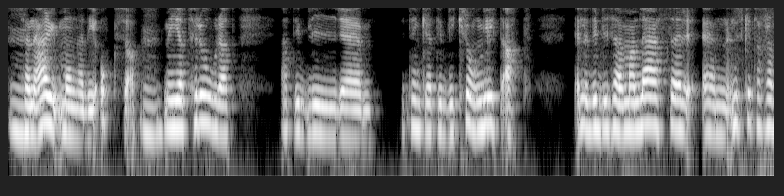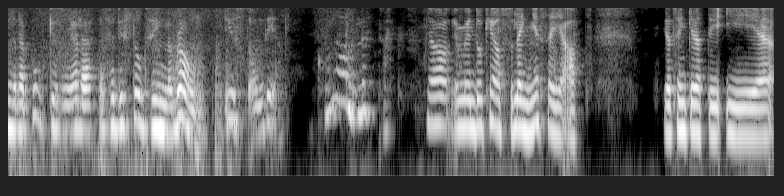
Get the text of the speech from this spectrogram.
Mm. Sen är många det också. Mm. Men jag tror att, att det blir, eh, jag tänker att det blir krångligt att eller det blir så här, man läser en, nu ska jag ta fram den här boken som jag läste för det stod så himla bra om, just om det. Kommer alldeles strax. Ja, men då kan jag så länge säga att jag tänker att det är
